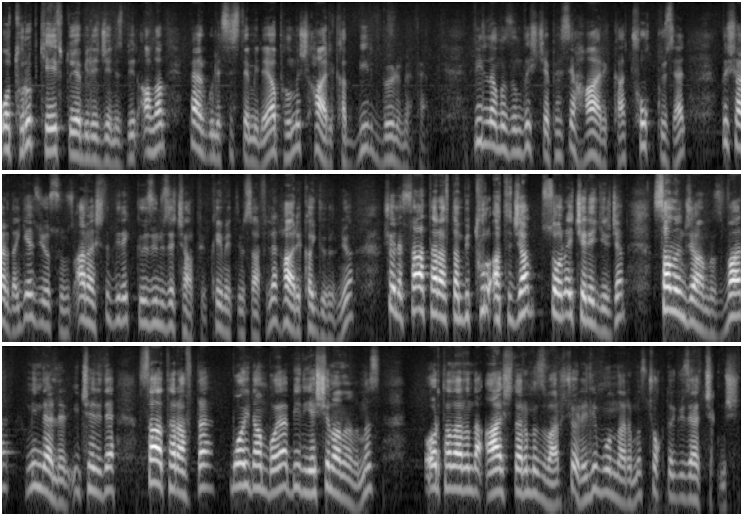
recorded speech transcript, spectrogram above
oturup keyif duyabileceğiniz bir alan. Pergole sistemiyle yapılmış harika bir bölüm efendim. Villamızın dış cephesi harika, çok güzel. Dışarıda geziyorsunuz, araçta direkt gözünüze çarpıyor. Kıymetli misafirler harika görünüyor. Şöyle sağ taraftan bir tur atacağım, sonra içeri gireceğim. Salıncağımız var, minderler içeride. Sağ tarafta boydan boya bir yeşil alanımız. Ortalarında ağaçlarımız var. Şöyle limonlarımız çok da güzel çıkmış.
